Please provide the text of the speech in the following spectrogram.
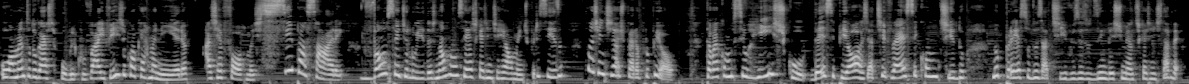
O aumento do gasto público vai vir de qualquer maneira, as reformas, se passarem, vão ser diluídas, não vão ser as que a gente realmente precisa, então a gente já espera para o pior. Então é como se o risco desse pior já tivesse contido no preço dos ativos e dos investimentos que a gente está vendo.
